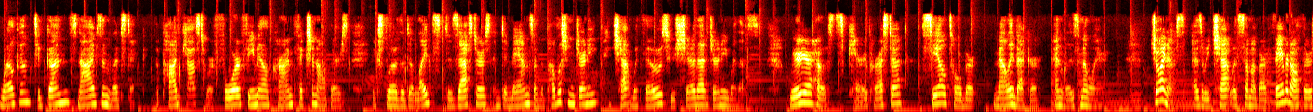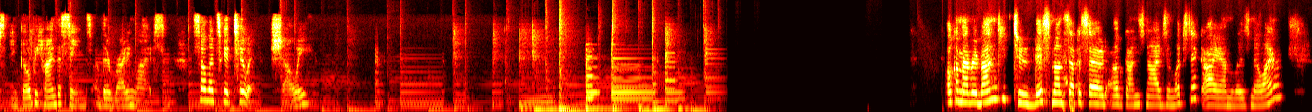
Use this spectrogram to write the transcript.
Welcome to Guns, Knives, and Lipstick, the podcast where four female crime fiction authors explore the delights, disasters, and demands of the publishing journey and chat with those who share that journey with us. We're your hosts, Carrie Poresta, C.L. Tolbert, Mally Becker, and Liz Miller. Join us as we chat with some of our favorite authors and go behind the scenes of their writing lives. So let's get to it, shall we? Welcome, everyone, to this month's episode of Guns, Knives, and Lipstick. I am Liz Miller.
